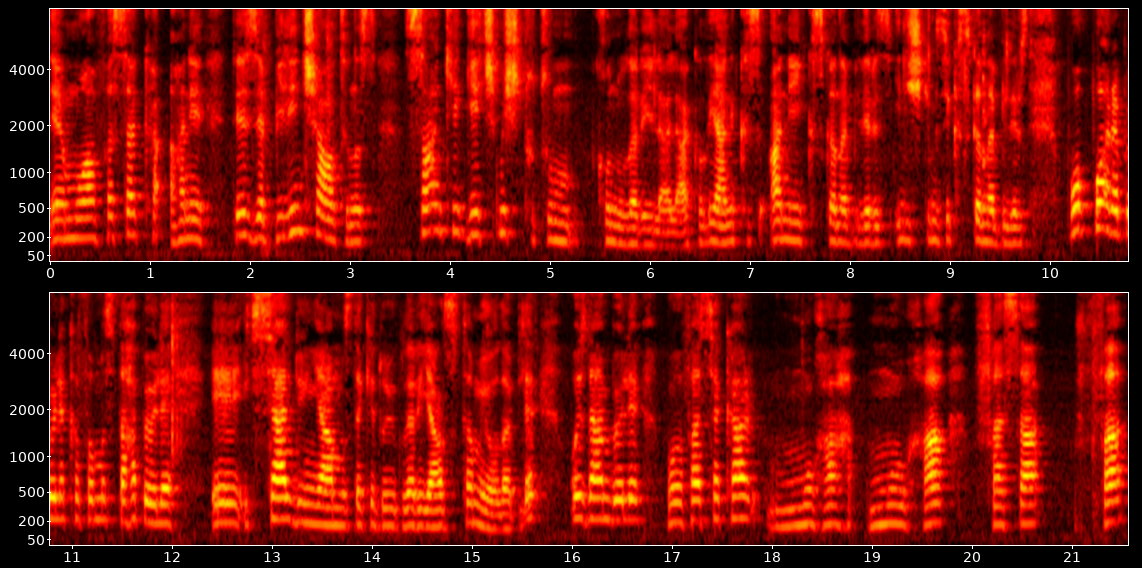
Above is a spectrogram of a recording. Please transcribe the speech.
e, muhafaza hani deriz ya bilinçaltınız sanki geçmiş tutum konularıyla alakalı. Yani kız, anneyi kıskanabiliriz, ilişkimizi kıskanabiliriz. Bu, bu ara böyle kafamız daha böyle e, içsel dünyamızdaki duyguları yansıtamıyor olabilir. O yüzden böyle muhafazakar, muha, muhafasa, fa,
